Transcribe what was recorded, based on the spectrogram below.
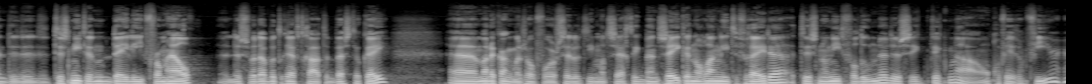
eh, het is niet een daily from hell. Dus wat dat betreft gaat het best oké. Eh, maar dan kan ik me zo voorstellen dat iemand zegt: Ik ben zeker nog lang niet tevreden. Het is nog niet voldoende. Dus ik denk, nou, ongeveer een 4.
